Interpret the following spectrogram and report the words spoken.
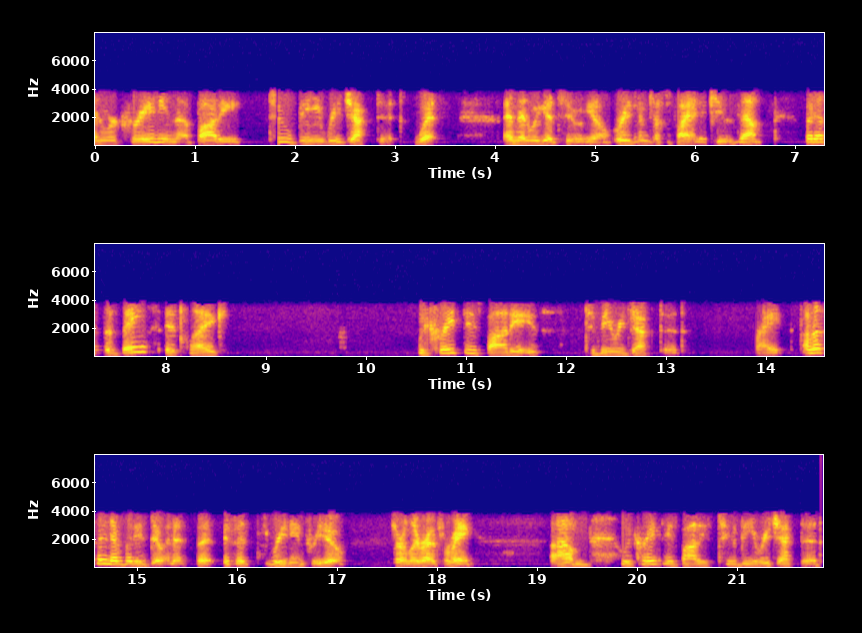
and we're creating that body to be rejected with. And then we get to, you know, reason, justify, and accuse them. But at the base, it's like we create these bodies to be rejected, right? I'm not saying everybody's doing it, but if it's reading for you, certainly read for me. Um, we create these bodies to be rejected.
